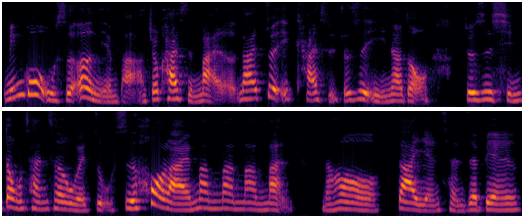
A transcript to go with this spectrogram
民国五十二年吧，就开始卖了。那最一开始就是以那种就是行动餐车为主，是后来慢慢慢慢，然后在盐城这边，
